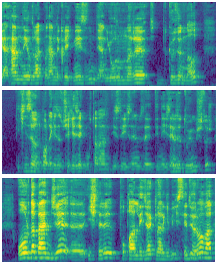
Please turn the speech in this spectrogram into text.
yani hem Neil Druckmann hem de Craig Mazin yani yorumları göz önüne alıp ikinci sezonu bu arada sezonu çekecek muhtemelen izleyicilerimiz de dinleyicilerimiz de duymuştur. Orada bence e, işleri toparlayacaklar gibi hissediyorum ama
